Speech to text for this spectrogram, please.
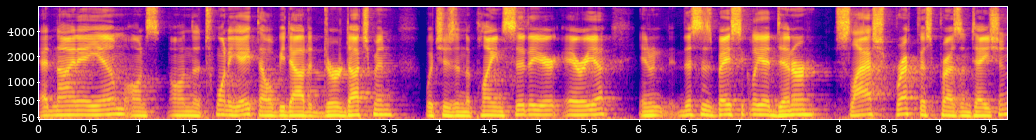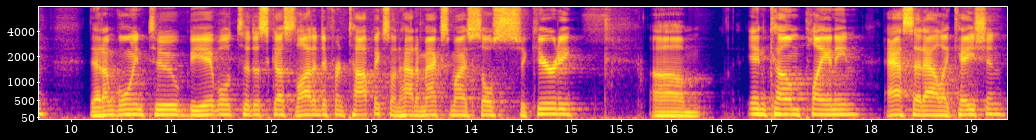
at 9 a.m on, on the 28th i will be down at der dutchman which is in the plain city area. And this is basically a dinner slash breakfast presentation that i'm going to be able to discuss a lot of different topics on how to maximize social security um, income planning asset allocation.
